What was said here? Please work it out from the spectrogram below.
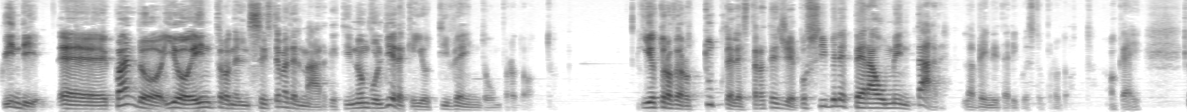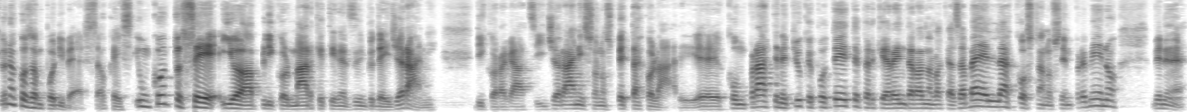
Quindi eh, quando io entro nel sistema del marketing non vuol dire che io ti vendo un prodotto. Io troverò tutte le strategie possibili per aumentare la vendita di questo prodotto, ok? Che è una cosa un po' diversa, ok? Un conto se io applico il marketing, ad esempio, dei gerani. Dico ragazzi, i gerani sono spettacolari, eh, compratene più che potete perché renderanno la casa bella, costano sempre meno. Bene,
